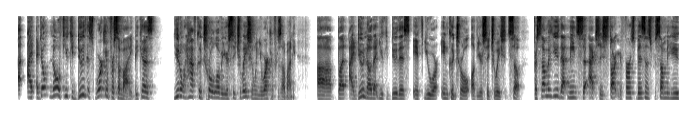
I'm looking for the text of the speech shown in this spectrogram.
I, I don't know if you can do this working for somebody because you don't have control over your situation when you're working for somebody. Uh, but I do know that you can do this if you are in control of your situation. So for some of you, that means to actually start your first business. For some of you,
